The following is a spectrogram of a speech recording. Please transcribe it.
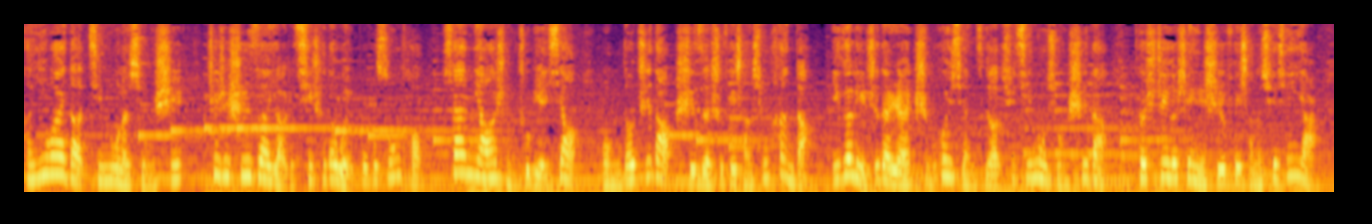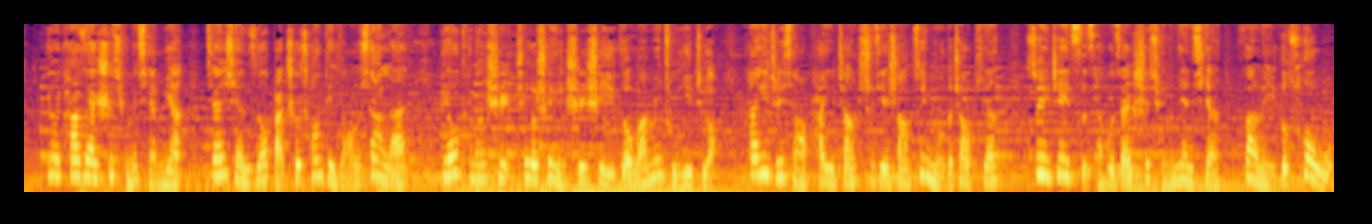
很意外的激怒了雄狮。这只狮子咬着汽车的尾部不松口，下一秒忍住别笑。我们都知道狮子是非常凶悍的，一个理智的人是不会选择去激怒雄狮的。可是这个摄影师非常的缺心眼儿。因为他在狮群的前面，竟然选择把车窗给摇了下来，也有可能是这个摄影师是一个完美主义者，他一直想要拍一张世界上最牛的照片，所以这次才会在狮群的面前犯了一个错误。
